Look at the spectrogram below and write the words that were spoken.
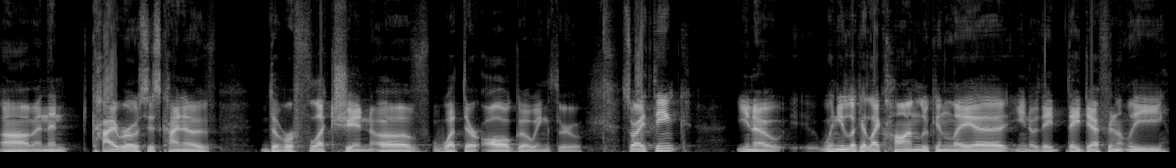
Um, and then Kairos is kind of the reflection of what they're all going through. So I think, you know, when you look at like Han, Luke, and Leia, you know, they, they definitely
